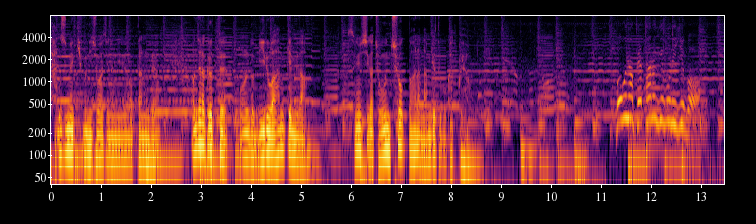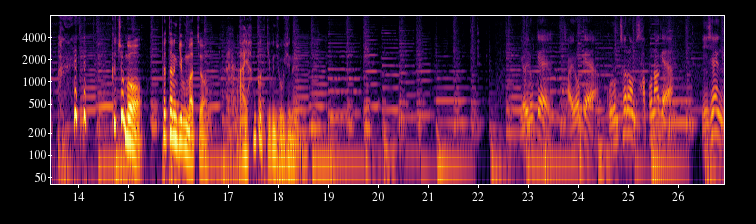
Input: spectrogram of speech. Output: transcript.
단숨에 기분이 좋아지는 일은 없다는데요. 언제나 그렇듯 오늘도 미르와 함께입니다. 승윤 씨가 좋은 추억도 하나 남겨두고 갔고요. 배 타는 기분이지 뭐. 그쵸 뭐 배 타는 기분 맞죠? 아이 한껏 기분 좋으시네. 여유롭게 자유롭게 구름처럼 사뿐하게 인생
